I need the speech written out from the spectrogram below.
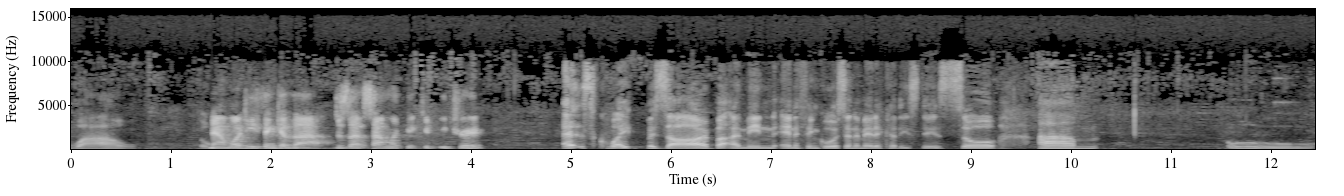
Wow. Now, what do you think of that? Does that sound like it could be true? It's quite bizarre, but I mean, anything goes in America these days. So, um, oh,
